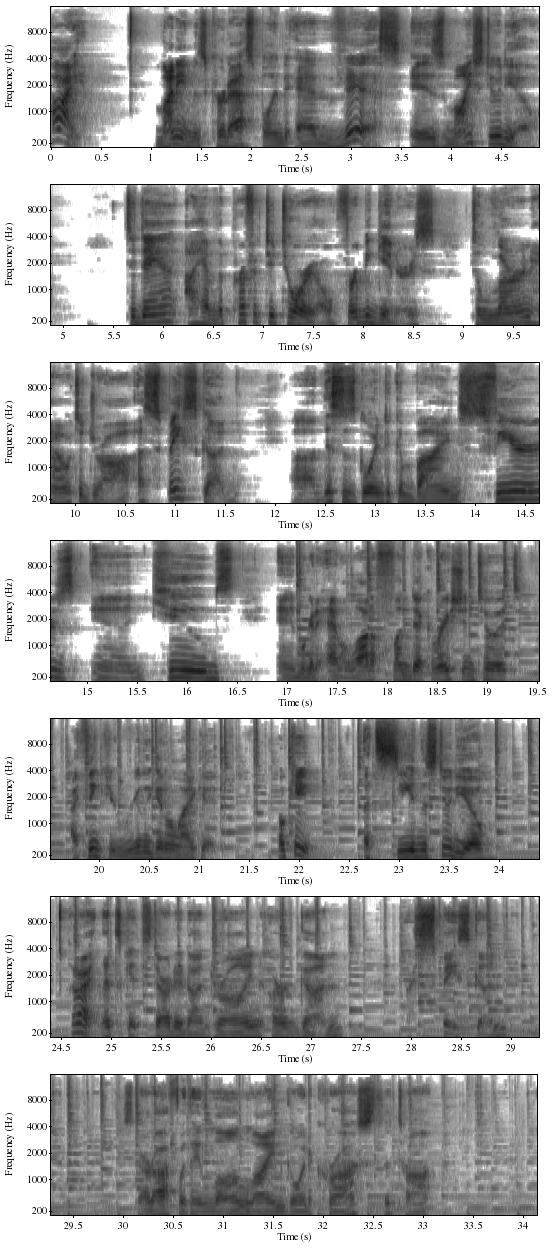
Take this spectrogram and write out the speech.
Hi, my name is Kurt Aspland and this is my studio. Today I have the perfect tutorial for beginners to learn how to draw a space gun. Uh, this is going to combine spheres and cubes and we're going to add a lot of fun decoration to it. I think you're really going to like it. Okay, let's see in the studio. All right, let's get started on drawing our gun, our space gun. Start off with a long line going across the top,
